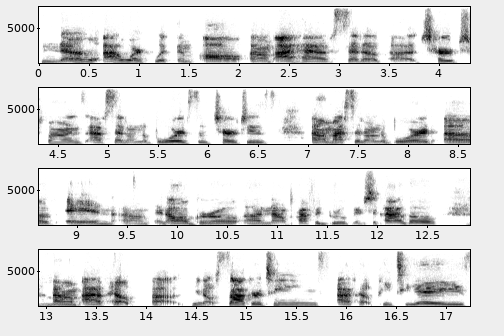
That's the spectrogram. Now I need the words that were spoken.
no, I work with them all. Um, I have set up uh, church funds. I've sat on the boards of churches. Um, I sit on the board of an um, an all girl uh, nonprofit group in Chicago. Mm-hmm. Um, I've helped uh, you know soccer teams. I've helped PTAs.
